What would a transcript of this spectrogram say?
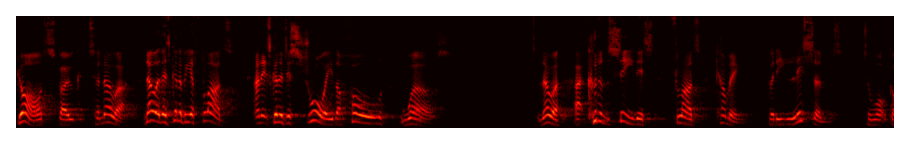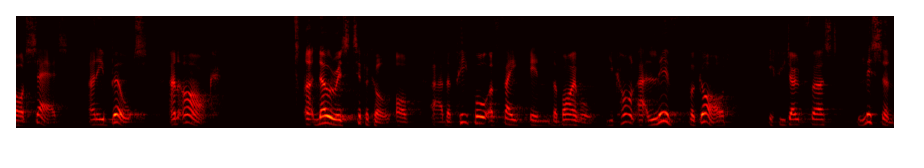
God spoke to Noah. Noah, there's going to be a flood and it's going to destroy the whole world. Noah uh, couldn't see this flood coming, but he listened to what God said and he built an ark. Uh, Noah is typical of uh, the people of faith in the Bible. You can't uh, live for God if you don't first listen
